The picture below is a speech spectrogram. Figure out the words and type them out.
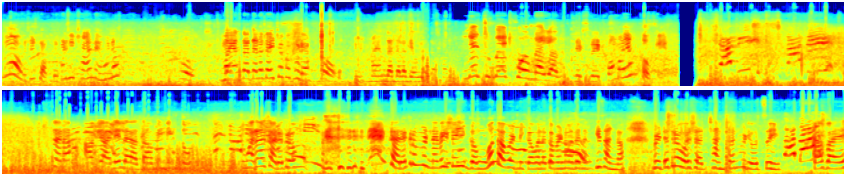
हो हशीच लागते पण ही छान आहे हो ना? Oh, मयंक दादाला द्यायच्या का थोड्या? oh. मयंक दादाला देऊयात आपण. Let's wait for Mayam. Let's wait for Mayank okay Daddy, Daddy. चला आम्ही आलेला आहे आता आम्ही निघतो तुम्हाला हा कार्यक्रम कार्यक्रम म्हणण्यापेक्षा ही गंमत आवडली का मला कमेंटमध्ये नक्की सांगा. भेटत राहू अशात छान छान व्हिडिओचंही का बाय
